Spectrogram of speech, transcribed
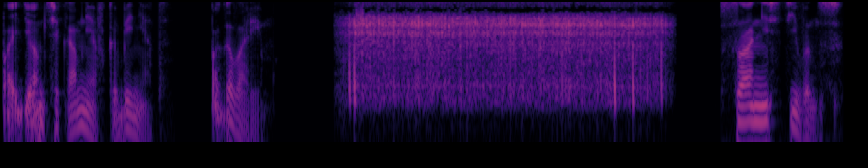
«Пойдемте ко мне в кабинет. Поговорим». Санни Стивенс.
